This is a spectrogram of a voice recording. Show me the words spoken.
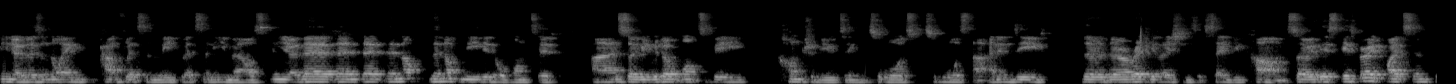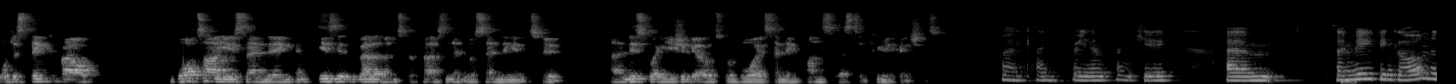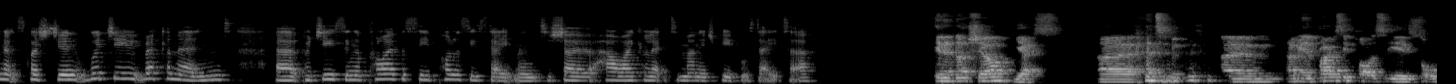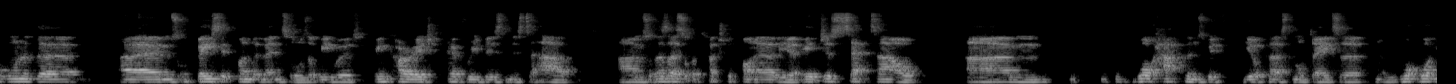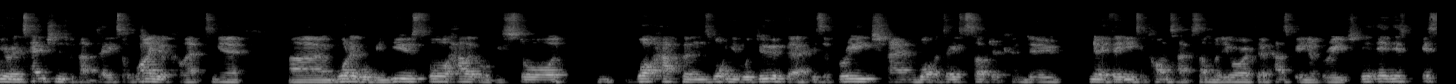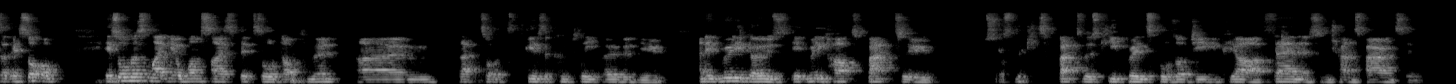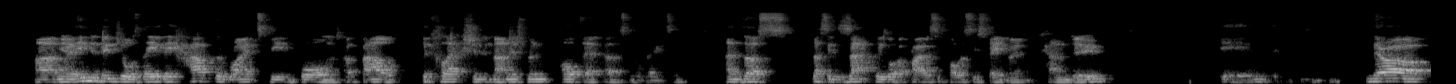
you know, those annoying pamphlets and leaflets and emails, and, you know, they're, they're, they're, they're not, they're not needed or wanted. And so we don't want to be contributing towards, towards that. And indeed, there, there are regulations that say you can't. So it's, it's very quite simple. Just think about what are you sending and is it relevant to the person that you're sending it to? And this way you should be able to avoid sending unsolicited communications. Okay, brilliant, thank you. Um, so moving on, the next question, would you recommend uh, producing a privacy policy statement to show how I collect and manage people's data? In a nutshell, yes. Uh, um, I mean, a privacy policy is sort of one of the um, sort of basic fundamentals that we would encourage every business to have. Um, so as I sort of touched upon earlier, it just sets out um, what happens with your personal data, you know, what, what your intention is with that data, why you're collecting it, um, what it will be used for, how it will be stored, what happens, what you will do if there is a breach, and what a data subject can do, you know, if they need to contact somebody or if there has been a breach. it, it is it's, a, it's sort of it's almost like your one size fits all document um, that sort of gives a complete overview, and it really goes, it really harks back to sort of back to those key principles of GDPR, fairness and transparency. Um, you know, individuals they they have the right to be informed about the collection and management of their personal data, and thus that's exactly what a privacy policy statement can do. In, there are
